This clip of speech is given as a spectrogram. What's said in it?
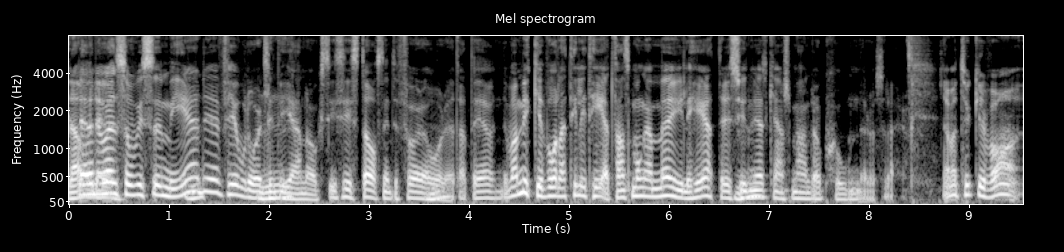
Ja, men det var så vi summerade fjolåret Mm. lite grann också i sista avsnittet förra Mm. året. Att det, det var mycket volatilitet, fanns många möjligheter, i synnerhet Mm. kanske med andra optioner och sådär. Ja, men tycker det var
